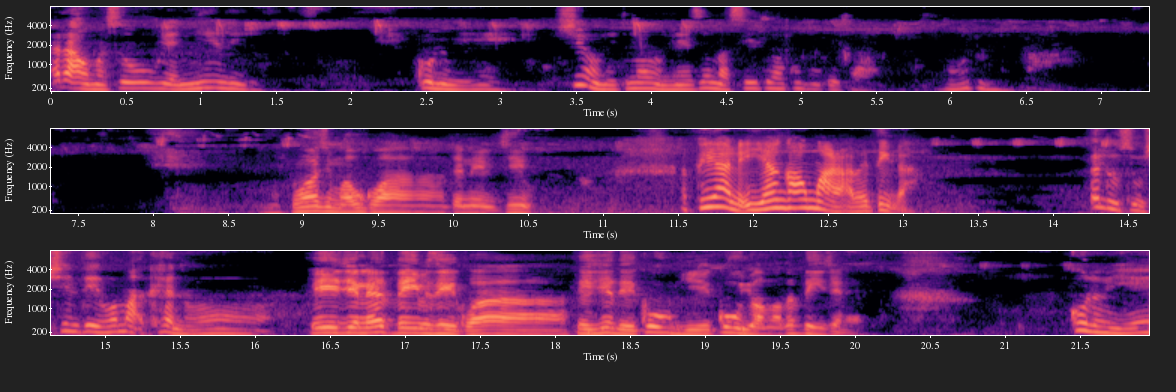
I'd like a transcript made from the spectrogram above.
အဲ့ဒါအောင်မစိုးဘူးရဲ့ညင်းလေး ကိုလူရေရှင်းအောင်လေကျမတို့နေစင်းမှာစေးသွားခုခုကိစ္စဘောတူနေမစိုးရချင်ပါဘူးကွာတနေ့ကြီးအဖေကလေအရန်ကောင်းမာတာပဲသိလားအဲ့လိုဆိုရှင်သေးဟောမှာအခက်နော်သေခြင်းလဲသေပါစေကွာသေခြင်းသေကို့မြေကို့ရွာမှာပဲသေခြင်းတယ်ကိုလူရေ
